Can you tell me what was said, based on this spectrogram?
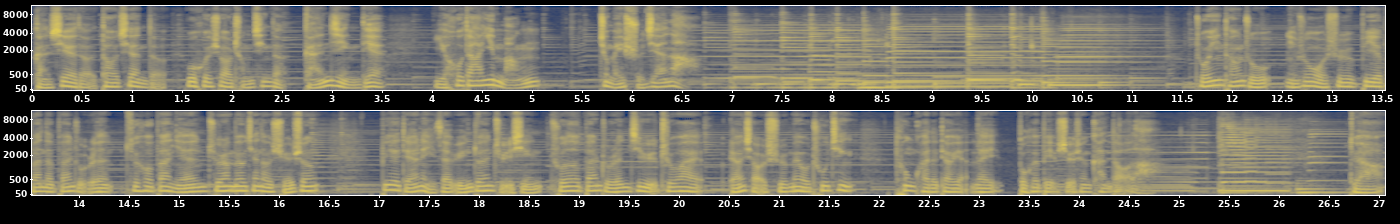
感谢的、道歉的、误会需要澄清的，赶紧的。以后大家一忙，就没时间了。卓音堂主，你说我是毕业班的班主任，最后半年居然没有见到学生。毕业典礼在云端举行，除了班主任寄语之外，两小时没有出镜，痛快的掉眼泪，不会被学生看到啦。对啊，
